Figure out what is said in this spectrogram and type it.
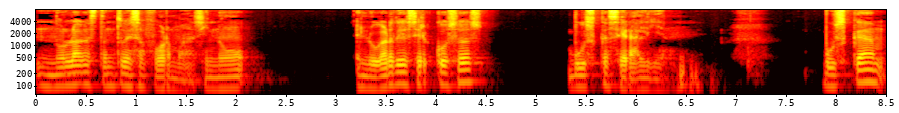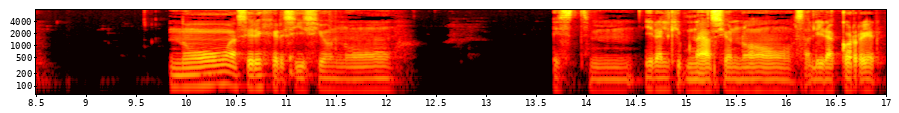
No lo hagas tanto de esa forma, sino en lugar de hacer cosas, busca ser alguien. Busca no hacer ejercicio, no este, ir al gimnasio, no salir a correr.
